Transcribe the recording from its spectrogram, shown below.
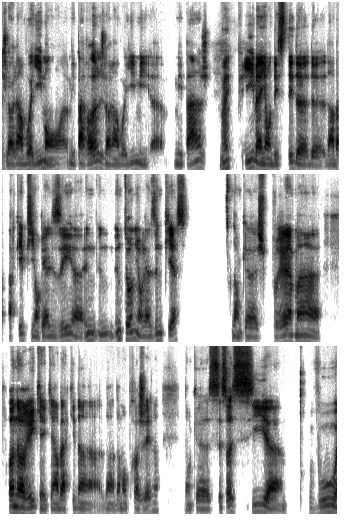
Je leur ai envoyé mon, mes paroles, je leur ai envoyé mes, mes pages. Puis, ben, ils ont décidé d'embarquer, puis ils ont réalisé euh, une, une, une ils ont réalisé une pièce. Donc, euh, je suis vraiment euh, honoré qu'ils aient embarqué dans, mon projet. Donc, c'est ça. Si vous,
